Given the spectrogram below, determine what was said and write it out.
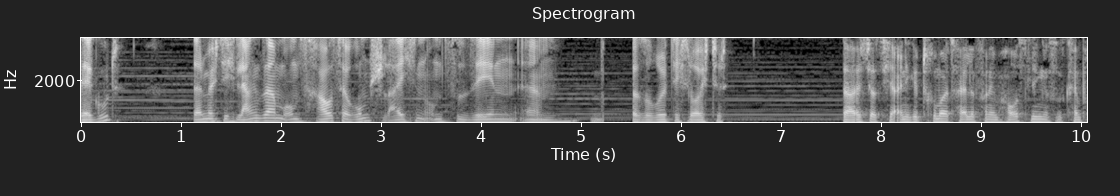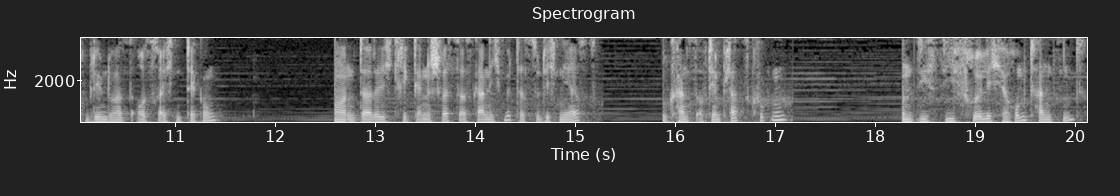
Sehr gut. Dann möchte ich langsam ums Haus herumschleichen, um zu sehen, ähm, was da so rötlich leuchtet. Dadurch, dass hier einige Trümmerteile von dem Haus liegen, ist es kein Problem, du hast ausreichend Deckung. Und dadurch kriegt deine Schwester es gar nicht mit, dass du dich näherst. Du kannst auf den Platz gucken und siehst sie fröhlich herumtanzend.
